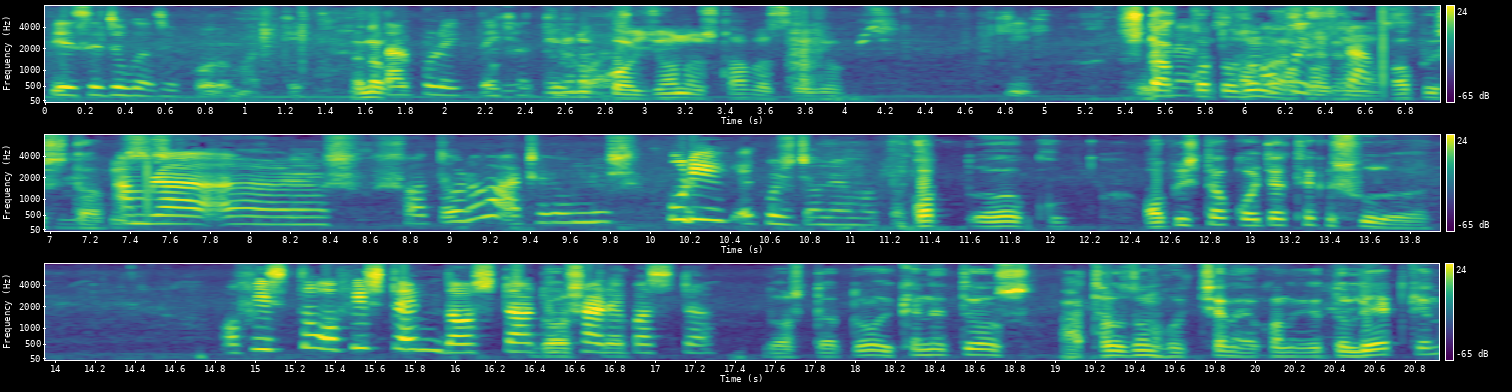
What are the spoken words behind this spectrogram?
পিএসে যোগাযোগ করব আর কি। তারপরে দেখা কি কয়জন স্টাফ আছে এই অফিসে কি? স্টাফ মানে কতজন আছে? অফিস স্টাফ আমরা সতেরো আঠেরো উনিশ কুড়ি একুশ জনের মতো। কত অফিসটা কয়টা থেকে শুরু হয়? অফিস তো অফিস টাইম দশটা তো। সাড়ে পাঁচটা। দশটা তো এখানে তো আঠারো জন হচ্ছে না এখন। এত লেট কেন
